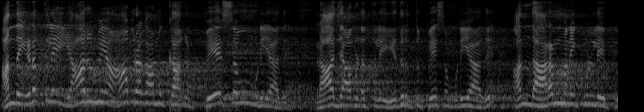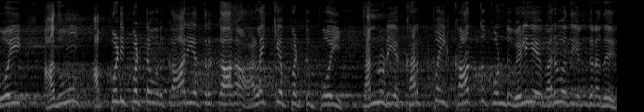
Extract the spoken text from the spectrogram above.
அந்த இடத்திலே யாருமே ஆபிரகாமுக்காக பேசவும் முடியாது. ராஜாவிடத்திலே எதிர்த்து பேச முடியாது. அந்த அரண்மனைக்குள்ளே போய் அதுவும் அப்படிப்பட்ட ஒரு காரியத்திற்காக அழைக்கப்பட்டு போய் தன்னுடைய கற்பை காத்து கொண்டு வெளியே வருவது என்கிறது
